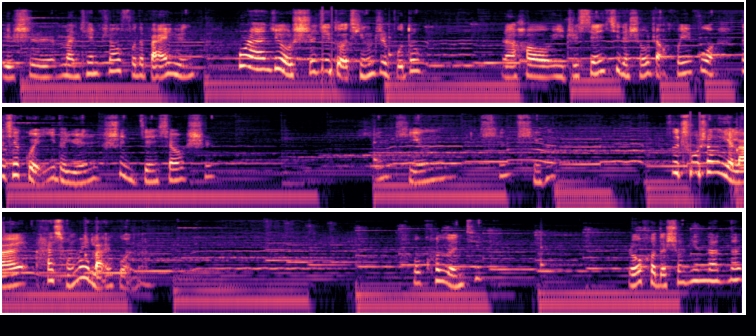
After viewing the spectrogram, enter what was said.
于是漫天漂浮的白云，忽然就有十几朵停滞不动，然后一只纤细的手掌挥过，那些诡异的云瞬间消失。天庭，天庭，自出生以来还从未来过呢。托昆仑镜，柔和的声音喃喃：“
